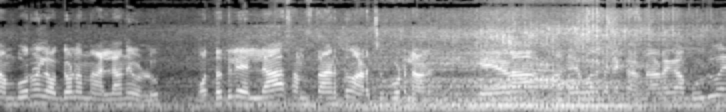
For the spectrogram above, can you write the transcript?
സമ്പൂർണ ലോക്ക്ഡൗൺ ഒന്നും അല്ലാന്നേ ഉള്ളൂ. മൊത്തത്തിൽ എല്ലാ സംസ്ഥാനത്തും അടച്ചുപൂട്ടലാണ്. കേരള അതേപോലെ തന്നെ കർണാടക മുഴുവൻ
